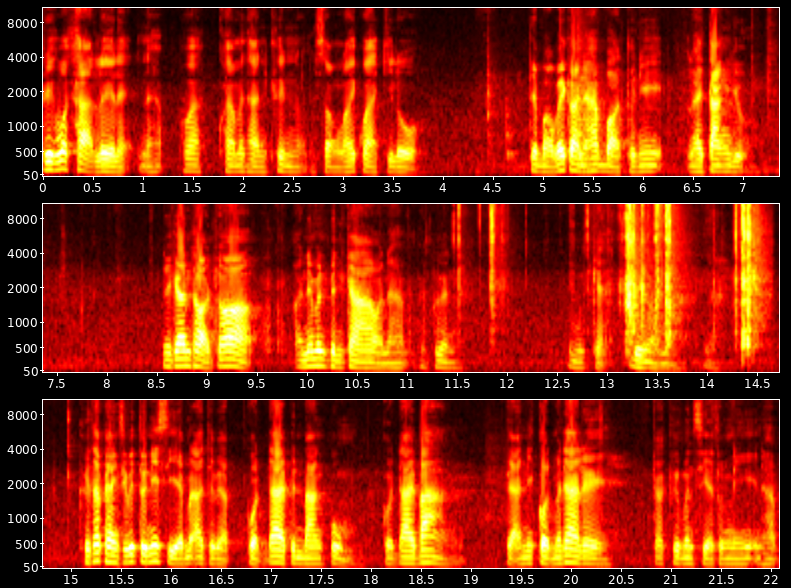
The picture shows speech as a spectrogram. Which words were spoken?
เรียกว่าขาดเลยแหละนะครับ เพราะว่า ความไม่ทันขึ้น 200 กว่ากิโลจะบอกไว้ก่อนนะครับ บอร์ดตัวนี้หลายตังอยู่ ในการถอดก็ อันนี้มันเป็นกาวนะครับ เพื่อนนี่มันแกะดึงออกมานะคือถ้าแพงสวิตตัวนี้เสียมันอาจจะแบบกดได้เป็นบางปุ่ม กดได้บ้าง แต่อันนี้กดไม่ได้เลย ก็คือมันเสียตรงนี้นะครับ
